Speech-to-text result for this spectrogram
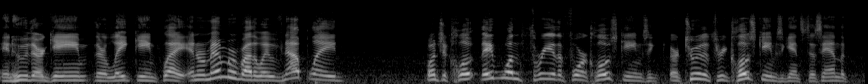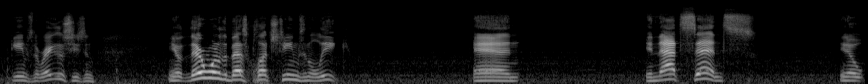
in who their game, their late game play. And remember, by the way, we've now played bunch of close. They've won three of the four close games, or two of the three close games against us, and the games in the regular season. You know, they're one of the best clutch teams in the league. And in that sense, you know,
